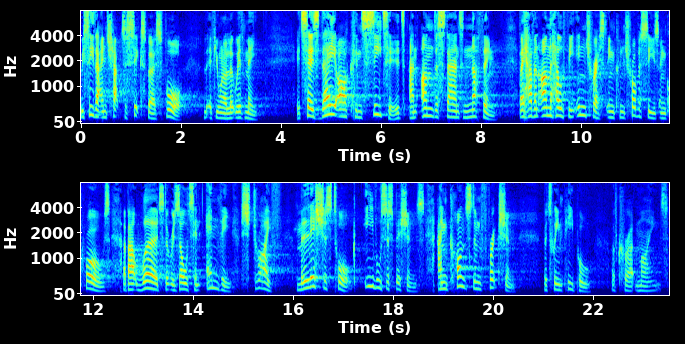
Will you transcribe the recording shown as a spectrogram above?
We see that in chapter 6, verse 4, if you want to look with me. It says, They are conceited and understand nothing. They have an unhealthy interest in controversies and quarrels about words that result in envy, strife, malicious talk, evil suspicions, and constant friction between people of corrupt minds.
